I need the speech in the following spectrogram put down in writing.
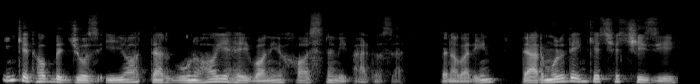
این کتاب به جزئیات در گونه های حیوانی خاص نمی پردازد. بنابراین در مورد اینکه چه چیزی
